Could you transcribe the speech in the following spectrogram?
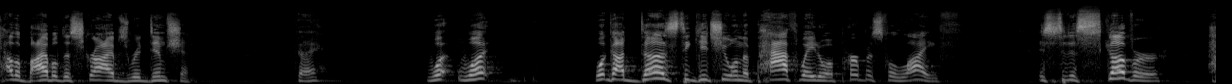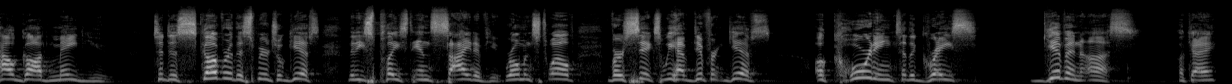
how the Bible describes redemption. Okay? What, what, what God does to get you on the pathway to a purposeful life is to discover how God made you to discover the spiritual gifts that He's placed inside of you. Romans 12, verse 6, we have different gifts according to the grace given us. Okay?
